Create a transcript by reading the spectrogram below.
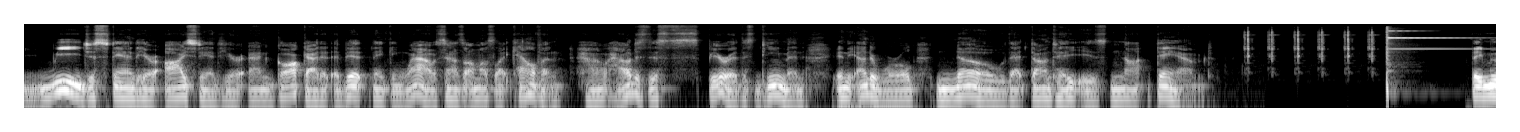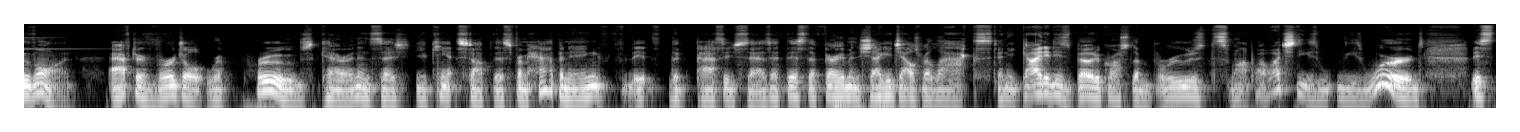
We just stand here, I stand here, and gawk at it a bit, thinking, wow, it sounds almost like Calvin. How, how does this spirit, this demon in the underworld, know that Dante is not damned? They move on. After Virgil reproves Charon and says, You can't stop this from happening. It's, the passage says, At this, the ferryman Shaggy Jowls relaxed and he guided his boat across the bruised swamp. Well, watch these, these words, this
